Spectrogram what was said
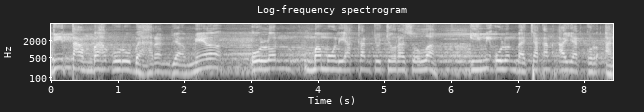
ditambah guru baharan jamil ulun memuliakan cucu Rasulullah. Ini ulun bacakan ayat Quran.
